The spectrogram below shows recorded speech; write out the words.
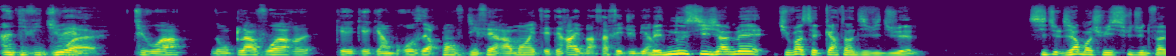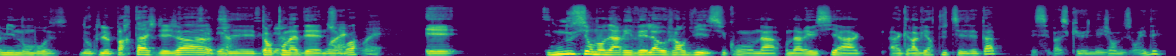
individuelle. Ouais. Tu vois Donc là, voir euh, qu'un browser pense différemment, etc., et ben, ça fait du bien. Mais nous, si jamais, tu vois, cette carte individuelle, si tu, déjà, moi, je suis issu d'une famille nombreuse. Donc, le partage, déjà, C'est dans bien. ton ADN, tu vois. ouais. Et nous, si on en est arrivé là aujourd'hui et qu'on a, on a réussi à, à gravir toutes ces étapes, mais c'est parce que les gens nous ont aidés.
